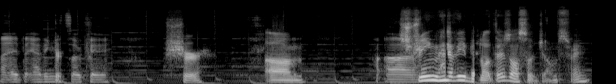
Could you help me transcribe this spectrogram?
I th- I think it's okay. Sure. Um, Uh, stream heavy, but there's also jumps, right?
